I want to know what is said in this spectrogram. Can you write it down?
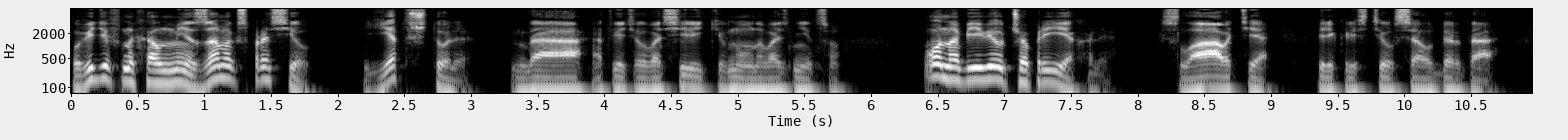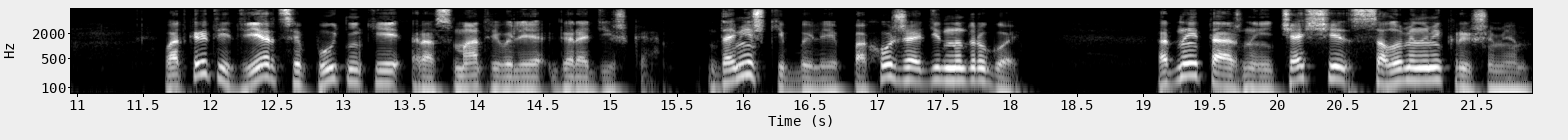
увидев на холме замок, спросил, «Ед, что ли?» «Да», — ответил Василий, кивнул на возницу. «Он объявил, что приехали». «Слава тебе!» перекрестился Алберда. В открытой дверце путники рассматривали городишко. Домишки были похожи один на другой. Одноэтажные, чаще с соломенными крышами.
